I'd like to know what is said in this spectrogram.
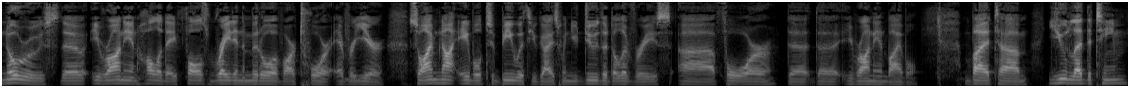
Nowruz, the Iranian holiday, falls right in the middle of our tour every year. So I'm not able to be with you guys when you do the deliveries uh, for the the Iranian Bible. But um, you led the team,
